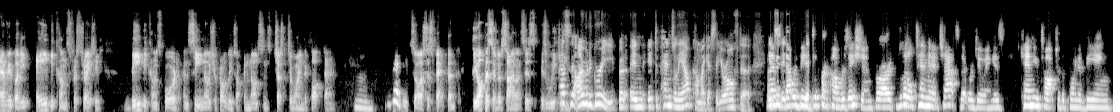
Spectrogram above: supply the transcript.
everybody A becomes frustrated, B becomes bored, and C knows you're probably talking nonsense just to wind the clock down. Mm. So I suspect that the opposite of silence is is weakening. That's the, I would agree, but in it depends on the outcome, I guess, that you're after. And I think that would be a different conversation for our little 10 minute chats that we're doing is can you talk to the point of being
